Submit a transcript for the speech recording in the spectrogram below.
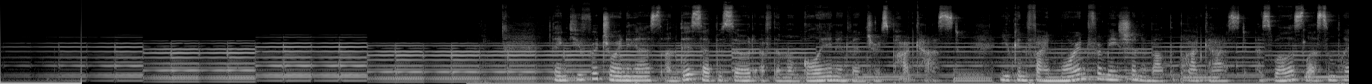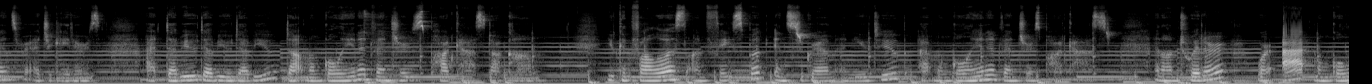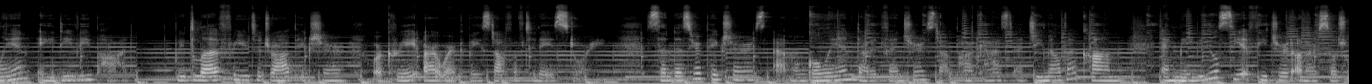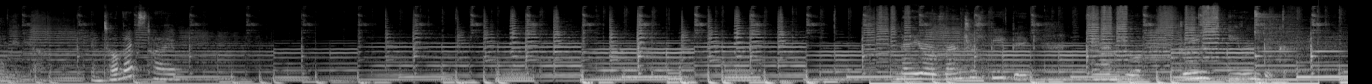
Thank you for joining us on this episode of the Mongolian Adventures podcast. You can find more information about the podcast as well as lesson plans for educators at www.mongolianadventurespodcast.com. You can follow us on Facebook, Instagram, and YouTube at Mongolian Adventures Podcast. And on Twitter, we're at Mongolian ADV Pod. We'd love for you to draw a picture or create artwork based off of today's story. Send us your pictures at mongolian.adventures.podcast at gmail.com and maybe you'll see it featured on our social media. Until next time. May your adventures be big and your dreams even bigger.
